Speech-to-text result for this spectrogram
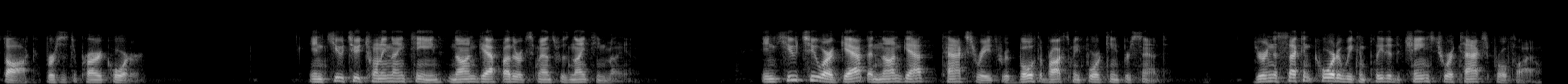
stock versus the prior quarter. In Q2 2019, non-GAAP other expense was 19 million. In Q2, our GAAP and non-GAAP tax rates were both approximately 14%. During the second quarter, we completed a change to our tax profile.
